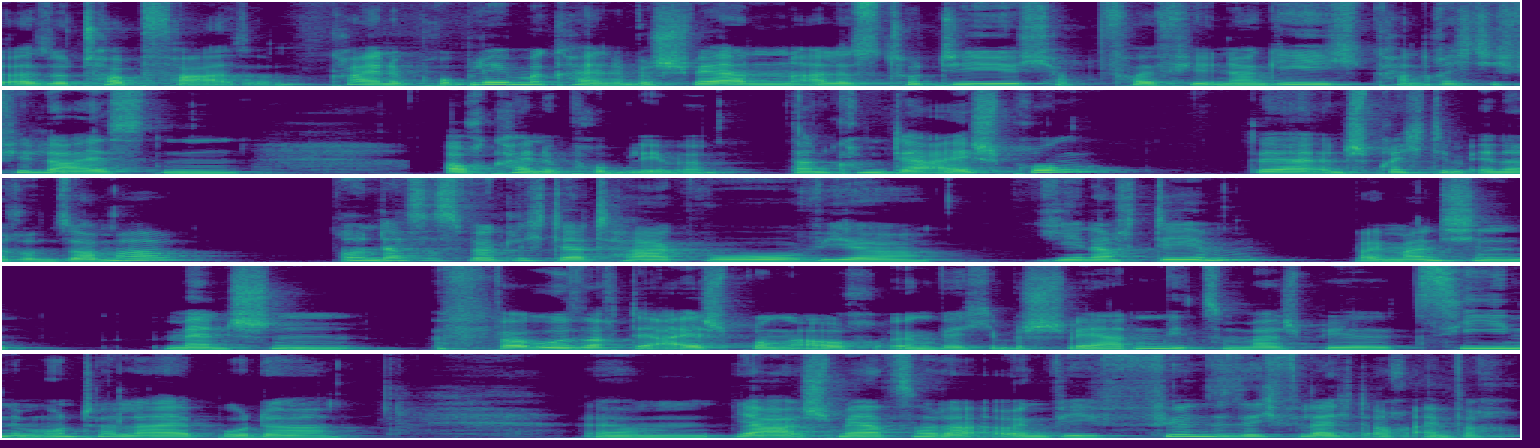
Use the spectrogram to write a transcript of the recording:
also Top-Phase. Keine Probleme, keine Beschwerden, alles tutti, ich habe voll viel Energie, ich kann richtig viel leisten, auch keine Probleme. Dann kommt der Eisprung, der entspricht dem inneren Sommer. Und das ist wirklich der Tag, wo wir, je nachdem, bei manchen Menschen verursacht der Eisprung auch irgendwelche Beschwerden, wie zum Beispiel Ziehen im Unterleib oder ähm, ja, Schmerzen oder irgendwie fühlen sie sich vielleicht auch einfach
